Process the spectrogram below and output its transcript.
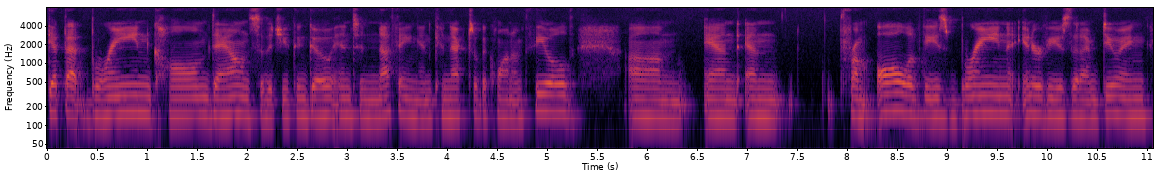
get that brain calmed down so that you can go into nothing and connect to the quantum field, um, and and from all of these brain interviews that I'm doing,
